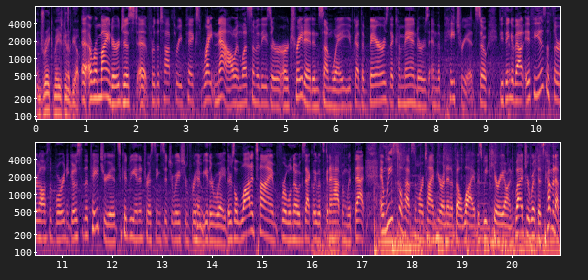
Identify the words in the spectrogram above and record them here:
and Drake Maye is going to be up. There. A reminder, just uh, for the top three picks right now, unless some of these are, are, traded in some way, you've got the Bears, the Commanders, and the Patriots. So if you think about if he is the third off the board and he goes to the Patriots, could be an interesting situation for him either way. There's a lot of time for we'll know exactly what's going to happen with that, and we still have some more time here on NFL Live as we carry on. Glad you're with us. Coming up,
